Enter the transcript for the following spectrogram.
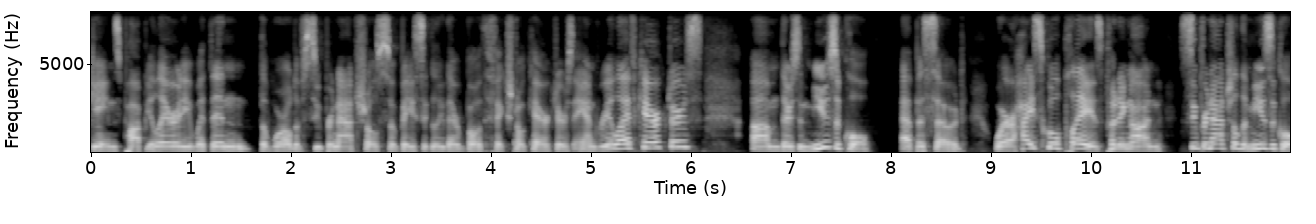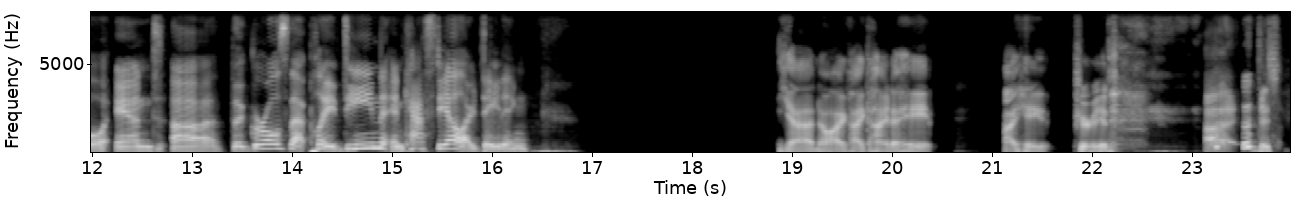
gains popularity within the world of supernatural. So basically, they're both fictional characters and real life characters. Um, there's a musical episode where a high school play is putting on Supernatural the musical, and uh, the girls that play Dean and Castiel are dating. Yeah, no, I, I kind of hate. I hate. Period. uh, this I-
